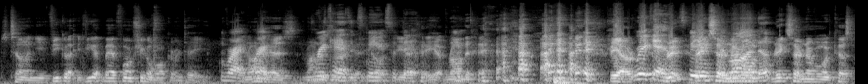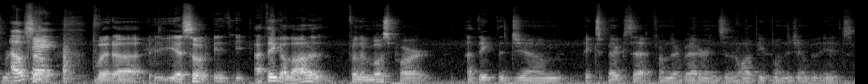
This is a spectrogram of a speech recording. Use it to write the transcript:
telling you if you got if you got bad form, she's gonna walk over and tell you. Right, Rhonda right. Has, Rhonda's Rick has good. experience with yeah, that. Yeah, Rhonda. yeah, Rick has experience Rick's our with number Rhonda. One, Rick's our number one customer. Okay. So, but uh, yeah, so it, it- I think a lot of, for the most part, I think the gym expects that from their veterans and a lot of people in the gym. It's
